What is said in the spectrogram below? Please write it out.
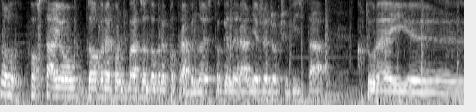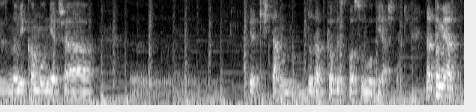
no, powstają dobre bądź bardzo dobre potrawy. No, jest to generalnie rzecz oczywista, której no, nikomu nie trzeba w jakiś tam dodatkowy sposób objaśniać. Natomiast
